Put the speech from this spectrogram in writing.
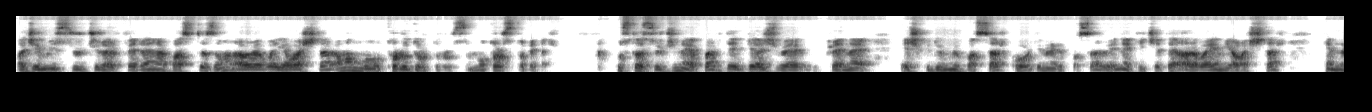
Acemi sürücüler frene bastığı zaman araba yavaşlar ama motoru durdurursun. Motor stop eder. Usta sürücü ne yapar? Debriyaj ve frene eşgüdümlü basar, koordineli basar ve neticede araba hem yavaşlar hem de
